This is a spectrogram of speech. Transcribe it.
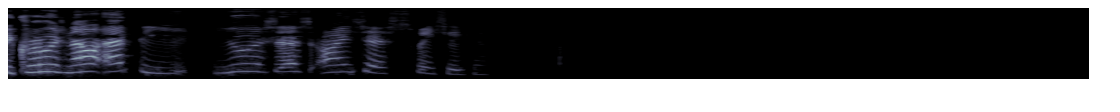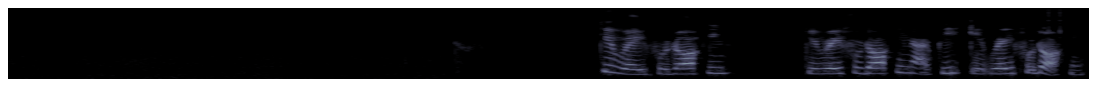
The crew is now at the USS ISS space station. Get ready for docking. Get ready for docking. I repeat, get ready for docking.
